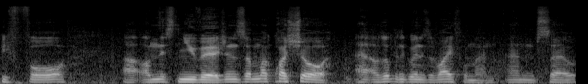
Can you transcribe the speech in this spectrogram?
before uh, on this new version, so I'm not quite sure. Uh, I was hoping to go in as a rifleman, and so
